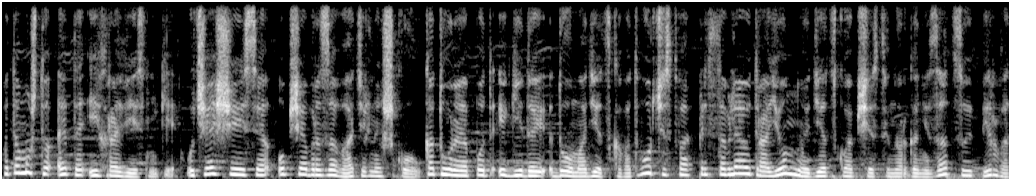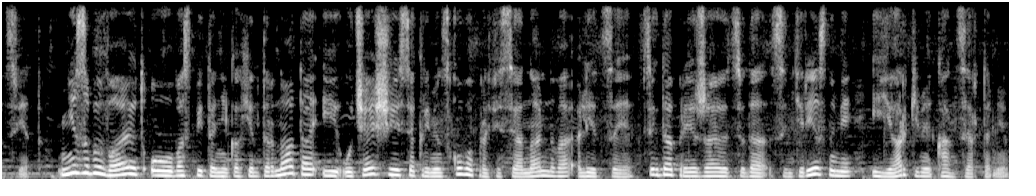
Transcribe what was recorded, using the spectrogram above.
потому что это их ровесники, учащиеся общеобразовательных школ, которые под эгидой Дома детского творчества представляют районную детскую общественную организацию «Первоцвет». Не забывают о воспитанниках интерната и учащиеся Кременского профессионального лицея. Всегда приезжают сюда с интересными и яркими концертами.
